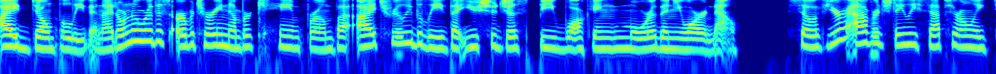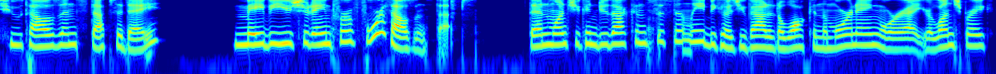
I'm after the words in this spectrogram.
I don't believe in. I don't know where this arbitrary number came from, but I truly believe that you should just be walking more than you are now. So if your average daily steps are only 2,000 steps a day, maybe you should aim for 4,000 steps. Then, once you can do that consistently because you've added a walk in the morning or at your lunch break,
